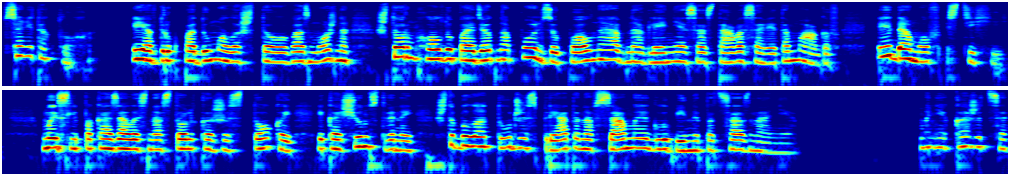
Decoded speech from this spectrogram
Все не так плохо. Я вдруг подумала, что, возможно, Штормхолду пойдет на пользу полное обновление состава Совета магов и домов стихий — Мысль показалась настолько жестокой и кощунственной, что была тут же спрятана в самые глубины подсознания. «Мне кажется,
